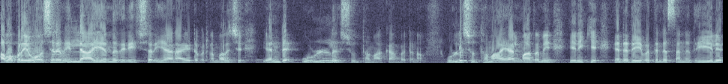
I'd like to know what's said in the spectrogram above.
അവ പ്രയോജനമില്ല എന്ന് തിരിച്ചറിയാനായിട്ട് പറ്റണം. മറിച്ച് എന്റെ ഉള്ള് ശുദ്ധമാക്കാൻ പറ്റണം. ഉള്ള് ശുദ്ധമായാൽ മാത്രമേ എനിക്ക് എന്റെ ദൈവത്തിന്റെ സന്നിധിയിൽ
